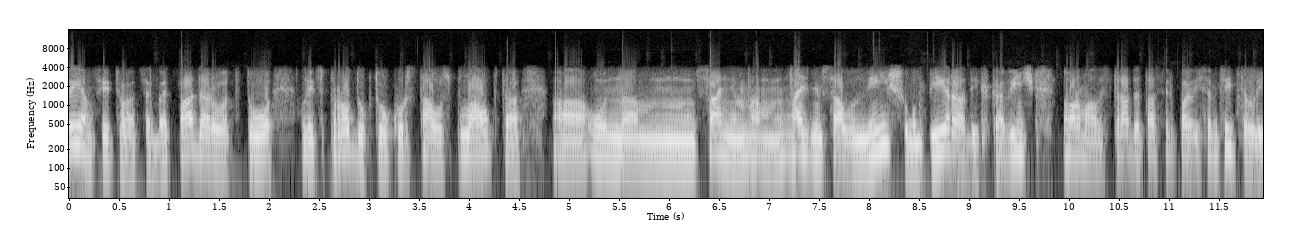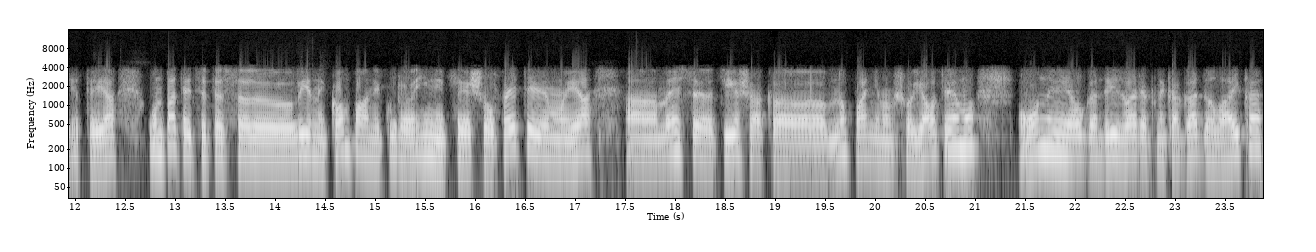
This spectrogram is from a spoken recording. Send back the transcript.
viena situācija, bet padarot to līdz produktu, kur stāv uz plaukta uh, un um, saņem, um, aizņem savu nišu un pierādīt, ka viņš normāli strādā, tas ir pavisam cita lieta, ja, un pateicoties uh, vienai kompānijai, kura inicē šo pētījumu, ja, uh, mēs tiešāk, uh, nu, paņemam šo jautājumu un jau gandrīz vairāk nekā gada laika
